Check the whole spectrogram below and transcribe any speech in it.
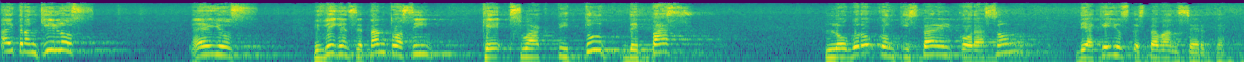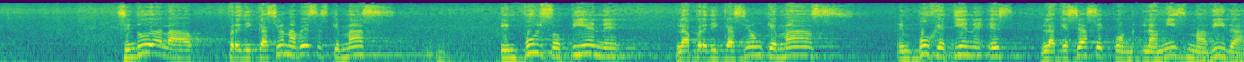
ay, tranquilos. Ellos, y fíjense, tanto así que su actitud de paz logró conquistar el corazón de aquellos que estaban cerca. Sin duda la predicación a veces que más impulso tiene, la predicación que más empuje tiene es la que se hace con la misma vida.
